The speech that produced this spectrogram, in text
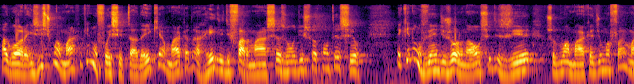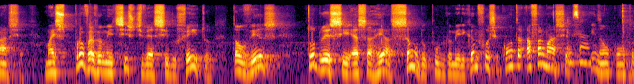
Agora, existe uma marca que não foi citada aí, que é a marca da rede de farmácias onde isso aconteceu é que não vende jornal se dizer sobre uma marca de uma farmácia. Mas provavelmente se isso tivesse sido feito, talvez toda essa reação do público americano fosse contra a farmácia Exato. e não contra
